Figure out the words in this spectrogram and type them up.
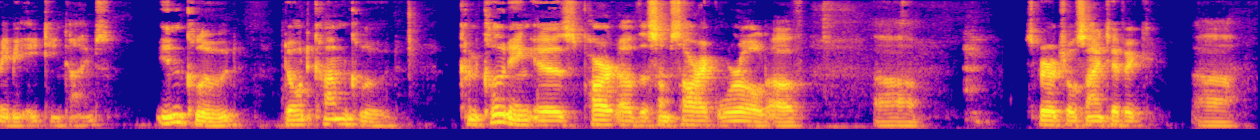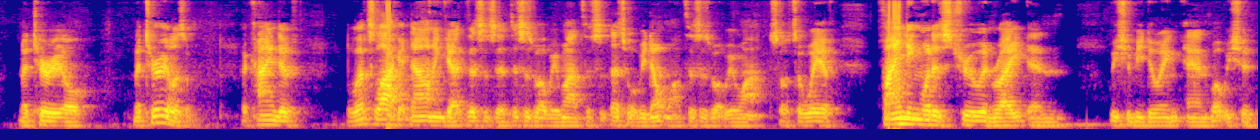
maybe 18 times include, don't conclude concluding is part of the samsaric world of uh, spiritual, scientific, uh, material materialism. A kind of let's lock it down and get this is it. This is what we want. This is, that's what we don't want. This is what we want. So it's a way of finding what is true and right, and we should be doing, and what we should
